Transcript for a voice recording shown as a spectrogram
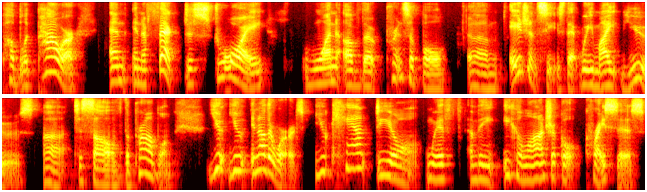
public power and, in effect, destroy one of the principal um, agencies that we might use uh, to solve the problem. You, you, in other words, you can't deal with the ecological crisis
